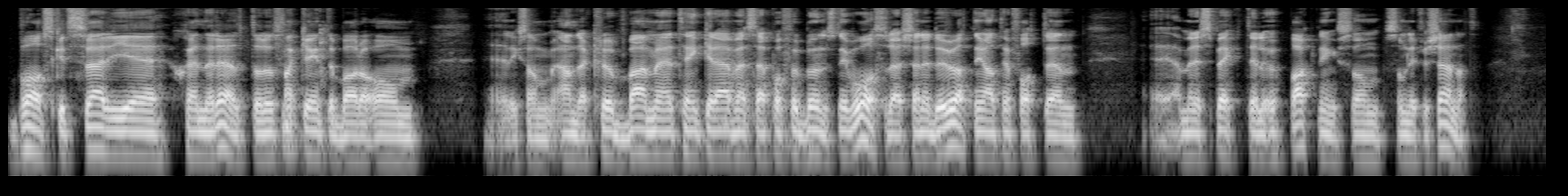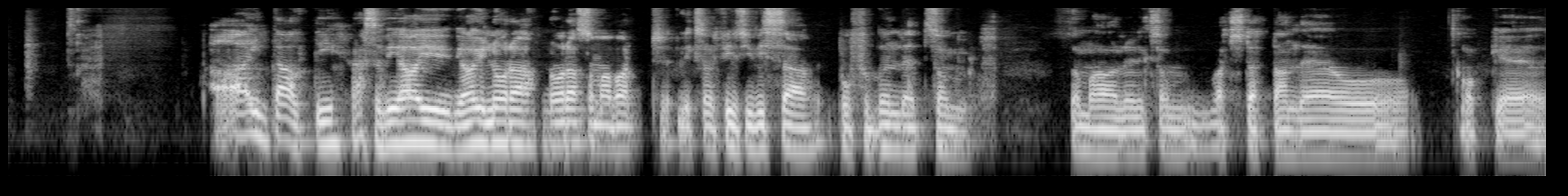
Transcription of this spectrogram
basket-Sverige generellt? Och då snackar jag inte bara om eh, liksom, andra klubbar, men jag tänker även så på förbundsnivå. Så där. Känner du att ni alltid har fått en eh, med respekt eller uppbackning som, som ni förtjänat? Ja, inte alltid. Alltså, vi har ju, vi har ju några, några som har varit... Liksom, det finns ju vissa på förbundet som, som har liksom varit stöttande och, och, eh,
